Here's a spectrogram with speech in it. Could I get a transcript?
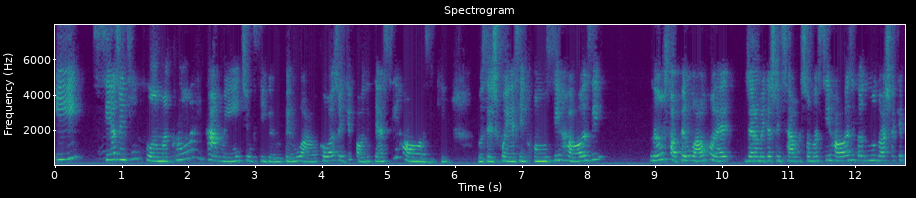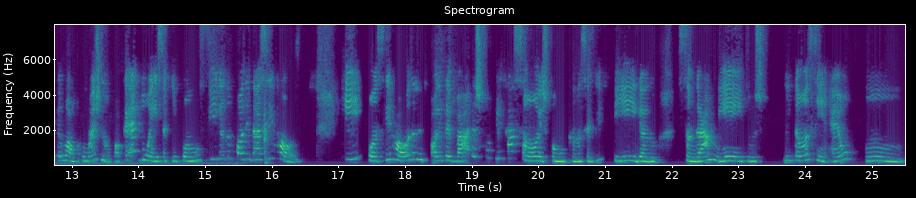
E se a gente inflama cronicamente o fígado pelo álcool, a gente pode ter a cirrose, que vocês conhecem como cirrose, não só pelo álcool, né? geralmente a gente chama cirrose todo mundo acha que é pelo álcool, mas não. Qualquer doença que inflama o fígado pode dar cirrose. E com a cirrose a gente pode ter várias complicações, como câncer de fígado, sangramentos. Então, assim, é um, um,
